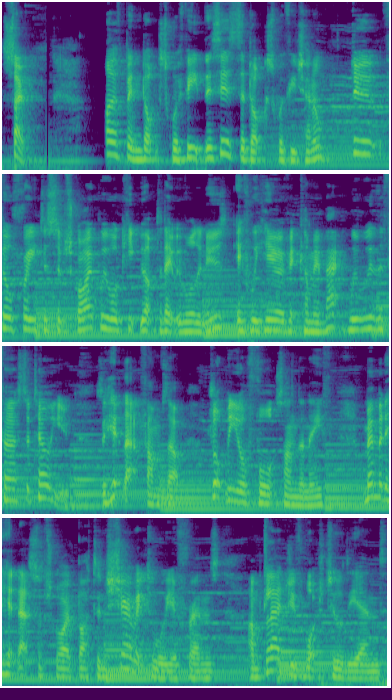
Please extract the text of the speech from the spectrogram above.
So, I've been Doc Squiffy, this is the Doc Squiffy channel. Do feel free to subscribe, we will keep you up to date with all the news. If we hear of it coming back, we will be the first to tell you. So hit that thumbs up, drop me your thoughts underneath, remember to hit that subscribe button, share it to all your friends. I'm glad you've watched till the end,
